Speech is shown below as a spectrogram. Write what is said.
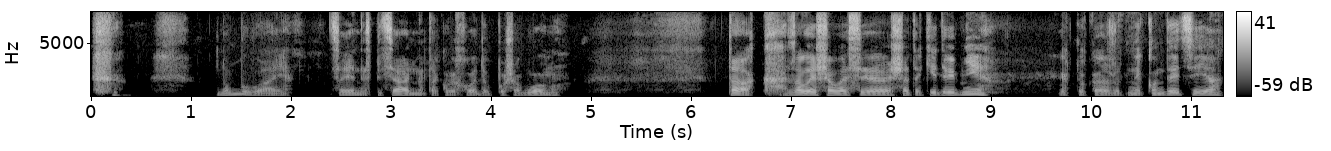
Ну, буває. Це я не спеціально так виходив по шаблону. Так, залишилися ще такі дрібні, як то кажуть, не кондиція.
